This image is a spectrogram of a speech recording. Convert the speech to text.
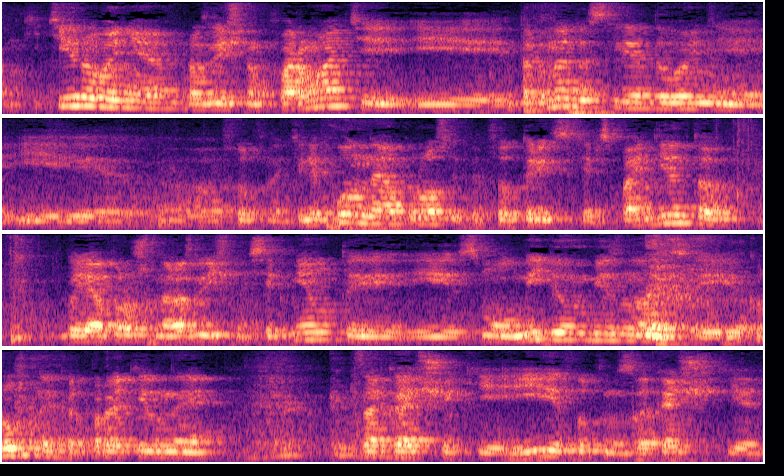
анкетирование в различном формате, и интернет-исследование, и, собственно, телефонные опросы, 530 респондентов, были опрошены различные сегменты, и small medium бизнес, и крупные корпоративные заказчики, и, собственно, заказчики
